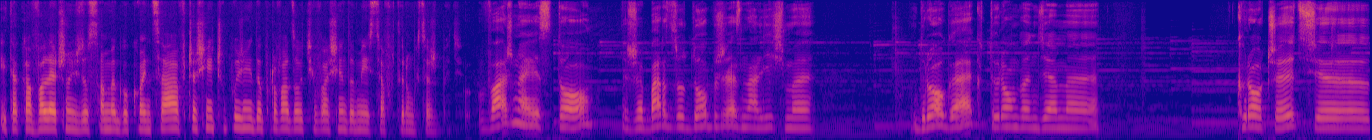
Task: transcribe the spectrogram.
i taka waleczność do samego końca wcześniej czy później doprowadzą Cię właśnie do miejsca, w którym chcesz być. Ważne jest to, że bardzo dobrze znaliśmy drogę, którą będziemy kroczyć e,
